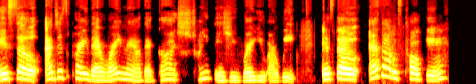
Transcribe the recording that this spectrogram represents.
And so I just pray that right now that God strengthens you where you are weak. And so as I was talking,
